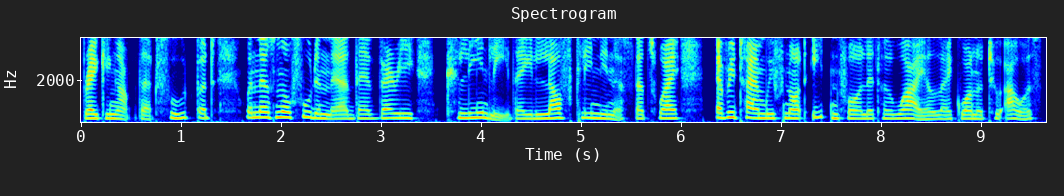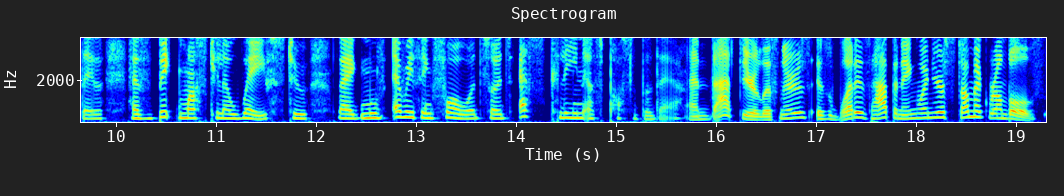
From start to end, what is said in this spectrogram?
breaking up that food, but when there's no food in there, they're very cleanly. They love cleanliness. That's why every time we've not eaten for a little while, like one or two hours, they'll have big muscular waves to like move everything forward so it's as clean as possible there. And that, dear listeners, is what is happening when your stomach rumbles.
